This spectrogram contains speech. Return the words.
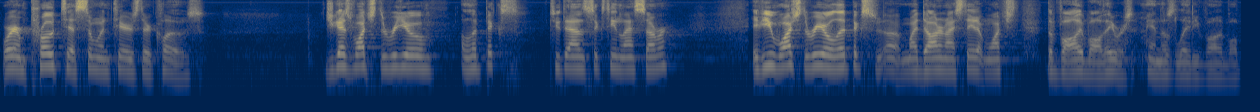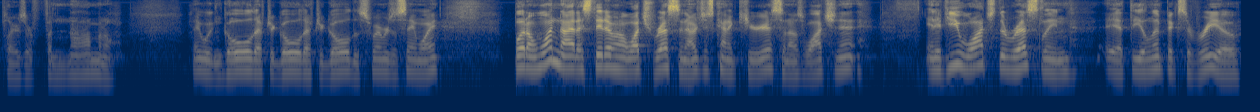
Where in protest someone tears their clothes? Did you guys watch the Rio Olympics 2016 last summer? If you watched the Rio Olympics, uh, my daughter and I stayed up and watched the volleyball. They were, man, those lady volleyball players are phenomenal. They went gold after gold after gold. The swimmers the same way. But on one night, I stayed up and I watched wrestling. I was just kind of curious and I was watching it. And if you watch the wrestling at the Olympics of Rio,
